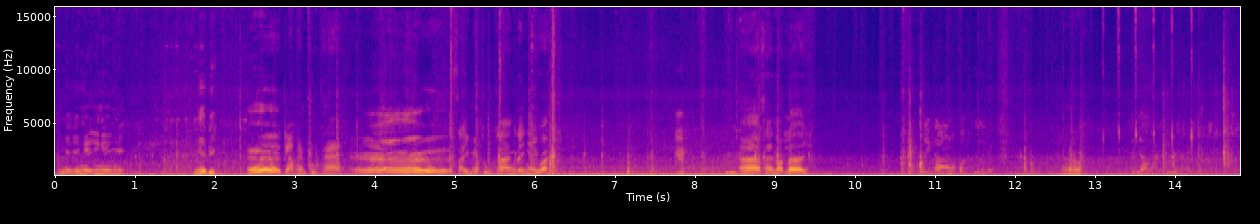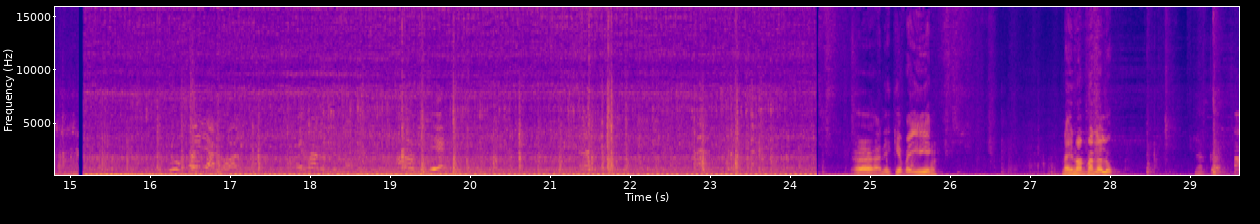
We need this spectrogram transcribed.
อย่างนี้อย่างนี้อย่างนี้อย่างนี้อย่างนี้ดิเออกลับให้มันถูกทาง เออใส่ไม่ถูกทางได้ไงวะอะอ่าใส่น็อตเลยตีกองเราก็คือเดี๋ยวเอาเดี๋ยวหันมันเลยใครอยากจะวางใครมาจะเป็นอ้าวดีเด็ก เอออันนี้เก็บไว้เองไหนน็อตมันละลูกแล้วก็เอา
